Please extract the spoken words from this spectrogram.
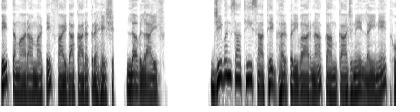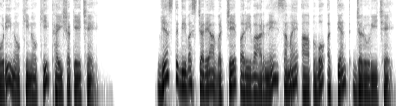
તે તમારા માટે ફાયદાકારક રહેશે. લવ લાઈફ જીવનસાથી સાથે ઘર પરિવારના કામકાજને લઈને થોડી નોખી નોખી થઈ શકે છે. વ્યસ્ત દિવસચર્યા વચ્ચે પરિવારને સમય આપવો અત્યંત જરૂરી છે.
